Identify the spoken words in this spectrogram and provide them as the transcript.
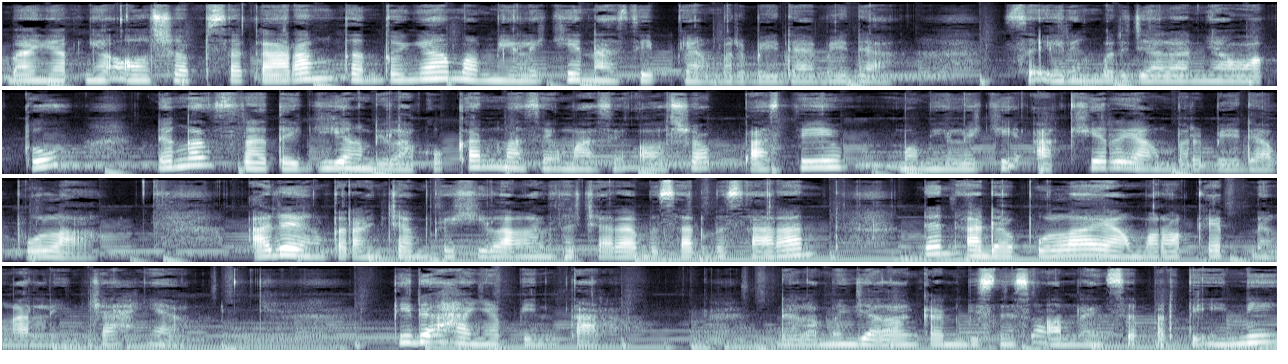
Banyaknya all shop sekarang tentunya memiliki nasib yang berbeda-beda. Seiring berjalannya waktu, dengan strategi yang dilakukan masing-masing all shop pasti memiliki akhir yang berbeda pula. Ada yang terancam kehilangan secara besar-besaran, dan ada pula yang meroket dengan lincahnya. Tidak hanya pintar, dalam menjalankan bisnis online seperti ini,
